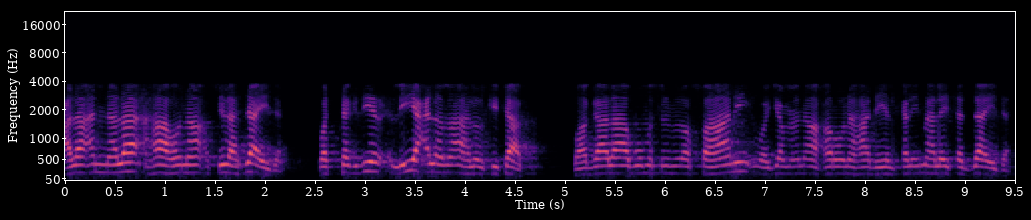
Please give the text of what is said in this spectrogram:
على أن لا ها هنا صلة زائدة. والتقدير ليعلم أهل الكتاب. وقال أبو مسلم الأصفهاني وجمع آخرون هذه الكلمة ليست زائدة.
